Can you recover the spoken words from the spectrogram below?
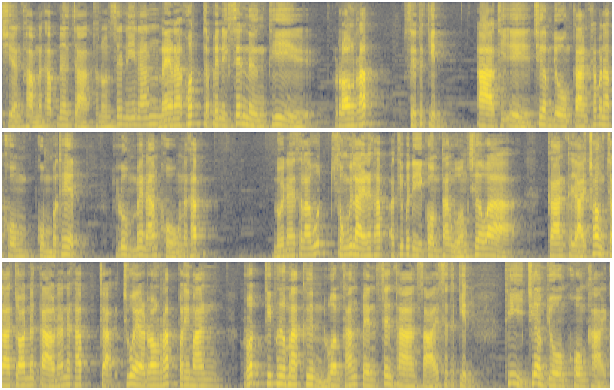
เชียงคำนะครับ เนื่องจากถนนเส้นนี้นั้น ในอนาคตจะเป็นอีกเส้นหนึ่งที่รองรับเศรษฐกิจ RTA เชื่อมโยงการคมนาคมกลุ่มประเทศ ลุ่มแม่น้ำโขงนะครับ โดยนายสราวุธทรงวิไลนะครับ อธิบดีกรมทางหลวงเชื่อว่า การขยายช่องจราจรดังกล่าวนั้นนะครับ จะช่วยรองรับปริมาณรถที่เพิ่มมากขึ้น รวมทั้งเป็นเส้นทางสายเศรษฐกิจ ที่เชื่อมโยงโครงข่ายค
